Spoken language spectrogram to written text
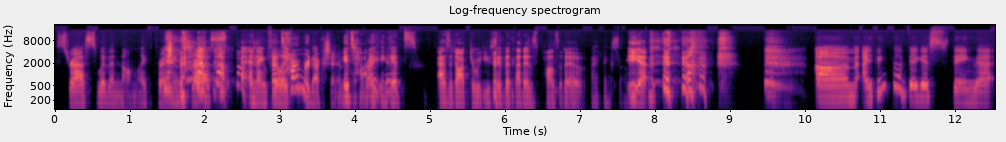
stress with a non-life-threatening stress, and I feel that's like harm reduction. It's right, I think yeah. it's as a doctor, would you say that that is positive? I think so. Yeah. Um, I think the biggest thing that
